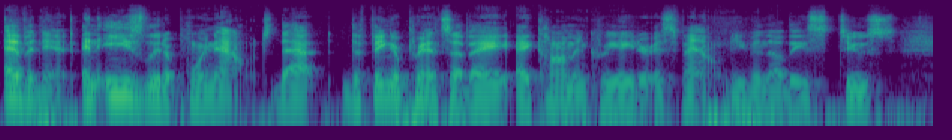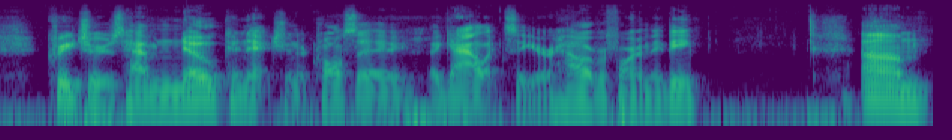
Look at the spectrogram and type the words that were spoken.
evident and easily to point out that the fingerprints of a, a common creator is found, even though these two creatures have no connection across a, a galaxy or however far it may be. Um,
